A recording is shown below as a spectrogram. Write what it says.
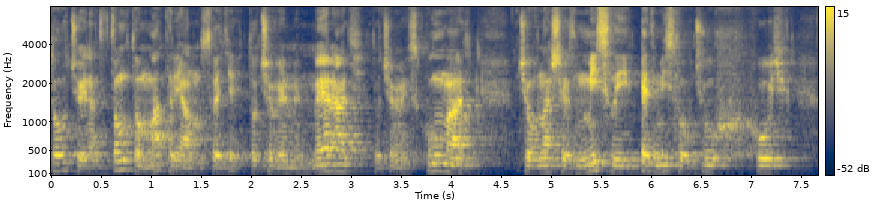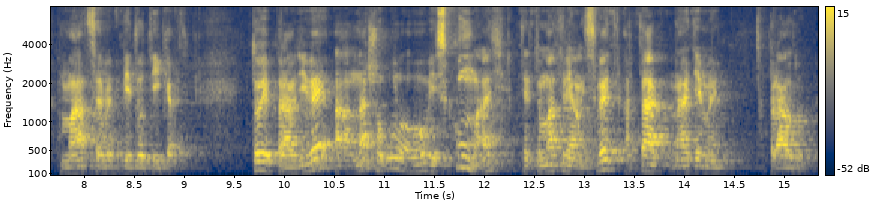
to, čo je v tomto materiálnom svete. To, čo vieme merať, to, čo vieme skúmať, čo v našej zmysli, 5 zmyslov, čuch, chuť, máce vie dotýkať. To je pravdivé a našou úlohou je skúmať tento materiálny svet a tak nájdeme pravdu.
